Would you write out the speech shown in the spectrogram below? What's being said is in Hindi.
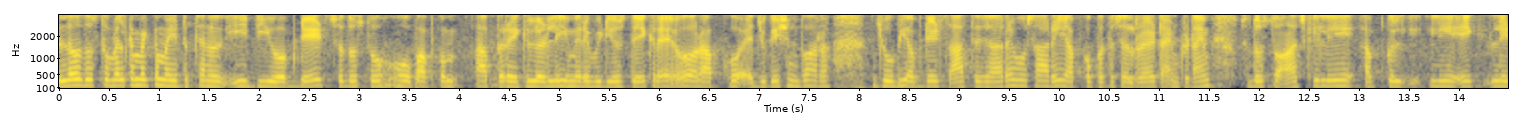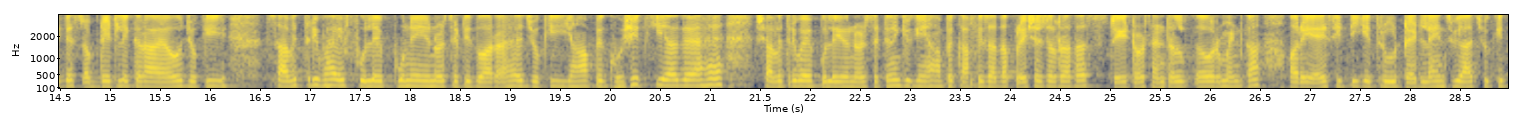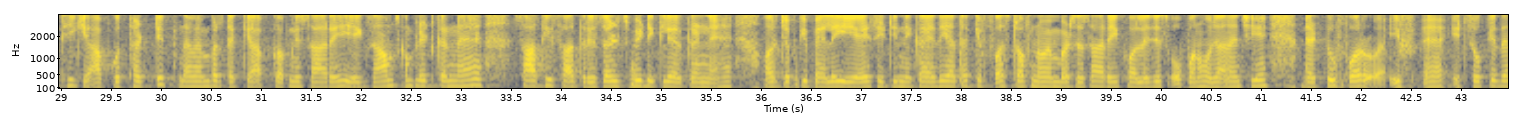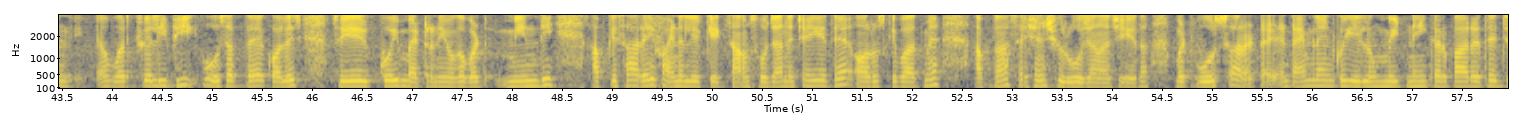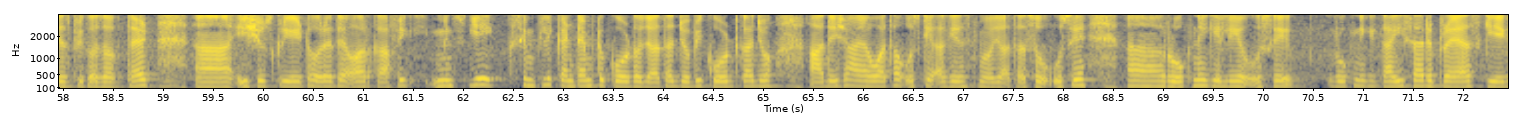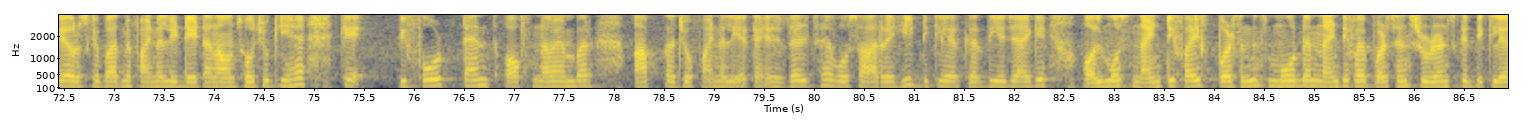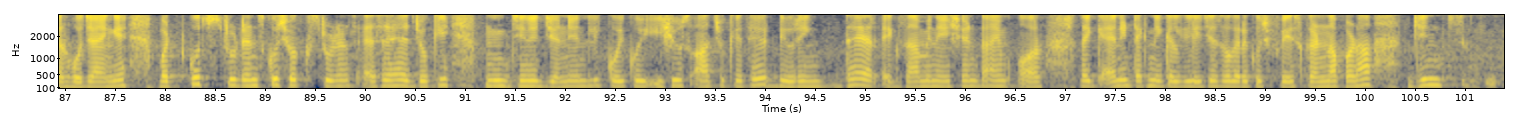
हेलो दोस्तों welcome back to my YouTube channel E D U update so दोस्तों होप आपको, आप रेगुलरली मेरे वीडियोस देख रहे हो और आपको एजुकेशन द्वारा जो भी अपडेट्स आते जा रहे हैं, वो सारे ही आपको पता चल रहा है टाइम टू टाइम सो दोस्तों, आज के लिए आपको लिए एक लेटेस्ट अपडेट लेकर आया हो, जो कि सावित्री भाई फुले पुणे यूनिवर्सिटी द्वारा है, जो कि यहाँ पर घोषित किया गया है सावित्री भाई फुले यूनिवर्सिटी ने, क्योंकि यहाँ पर काफ़ी ज़्यादा प्रेशर चल रहा था स्टेट और सेंट्रल गवर्नमेंट का, और ए के थ्रू डेडलाइंस भी आ चुकी थी कि आपको थर्ट थर्टी नवंबर तक के आपको अपने सारे ही एग्ज़ाम्स कंप्लीट करने हैं साथ ही साथ रिजल्ट्स भी डिक्लेयर करने हैं और जबकि पहले ही एआईसीटी ने कह दिया था कि फ़र्स्ट ऑफ़ नवंबर से सारे ही कॉलेजेस ओपन हो जाने चाहिए that two four if it's okay then virtually भी हो सकता है कॉलेज सो ये कोई मैटर नहीं होगा बट मेनली आपके सारे ही फाइनल ईयर के एग्ज़ाम्स हो जाने चाहिए थे और उसके बाद में आपका सेशन शुरू हो जाना चाहिए था बट वो सारा टाइम लाइन को ये लोग मीट नहीं कर पा रहे थे just because of that issues create हो रहे थे और काफ़ी मीन्स ये सिंपली कंटेम्प टू कोर्ट हो जाता, जो भी कोर्ट का जो आदेश आया हुआ था, उसके अगेंस्ट में हो जाता। सो उसे रोकने के लिए, उसे रोकने के कई सारे प्रयास किए गए और उसके बाद में फाइनली डेट अनाउंस हो चुकी है कि बिफोर टेंथ ऑफ़ नवंबर आपका जो फाइनल ईयर का रिजल्ट्स है, वो सारे ही डिक्लेयर कर दिए जाएँगे। Almost ninety five percent means more than ninety five percent students के डिक्लेयर हो जाएँगे। बट कुछ स्टूडेंट्स कुछ वक्त स्टूडेंट्स ऐसे हैं जो कि, जिन्हें जेन्यनली कोई कोई इश्यूज़ आ चुके थे ड्यूरिंग देयर एग्जामिनेशन टाइम और लाइक एनी टेक्निकल ग्लीचेस वगैरह कुछ फेस करना पड़ा, जिन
